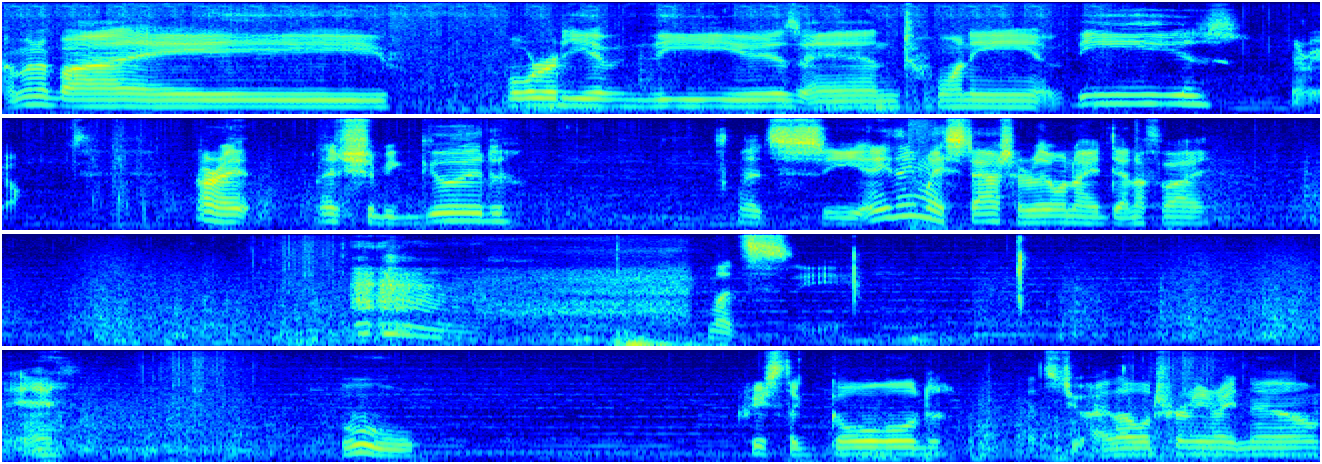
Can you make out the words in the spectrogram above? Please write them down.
I'm going to buy 40 of these and 20 of these. There we go. Alright, that should be good. Let's see. Anything in my stash I really want to identify? Let's see. Eh. Ooh. Increase the gold. That's too high level for me right now.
